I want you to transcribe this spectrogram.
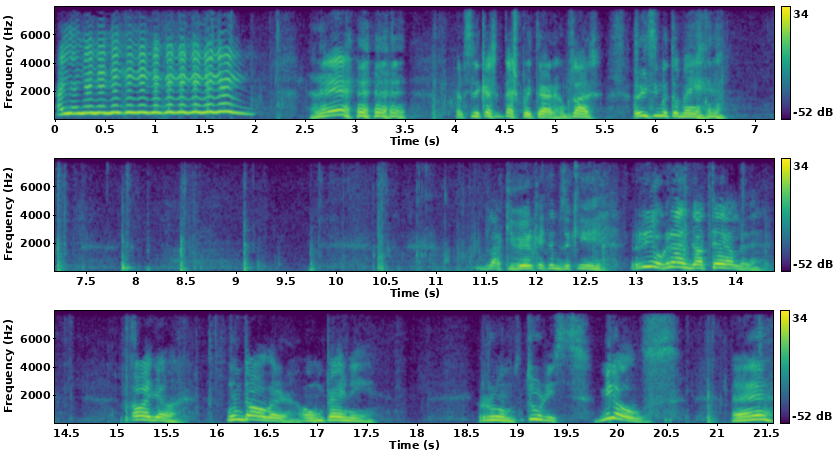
Ai, ai, ai, ai, ai, ai, ai, ai, ai, ai, ai. É? A Lucília quer tentar espreitar. Vamos lá, ali em cima também. Vamos lá aqui ver o que é que temos aqui. Rio Grande Hotel. Olha, um dólar ou um penny. Room, tourists, meals. É?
